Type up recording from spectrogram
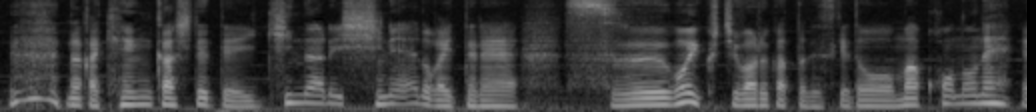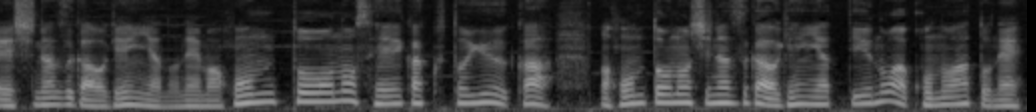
なんか喧嘩してて、いきなり死ねとか言ってね、すごい口悪かったですけど、まあ、このね、え品津川玄也のね、まあ、本当の性格というか、まあ、本当の品津川玄也っていうのは、この後ね、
